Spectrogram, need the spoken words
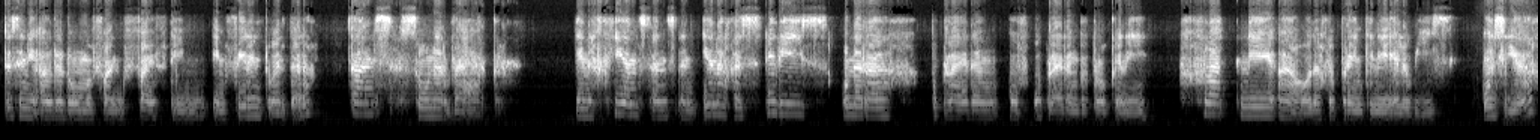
tussen die ouderdomme van 15 en 24 tans sonder werk en geensins in enige studies, onderrig, opleiding of opleiding betrokke nie glad nie 'n heldige prentjie nie Eloise. Ons jeug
